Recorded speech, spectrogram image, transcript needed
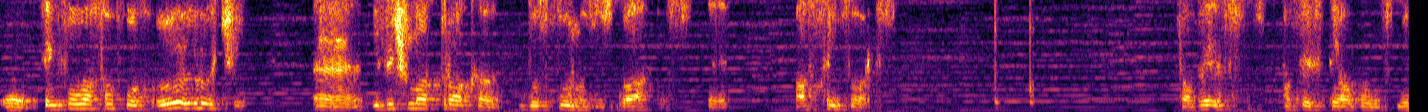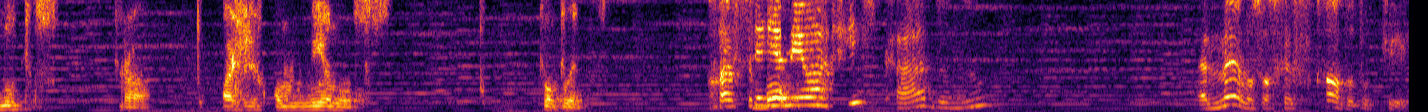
É, Se a informação for útil, é, existe uma troca dos turnos dos guardas é, às 6 horas. Talvez vocês tenham alguns minutos para agir com menos problemas. Parece Seria bom. meio arriscado, não? é menos arriscado do que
